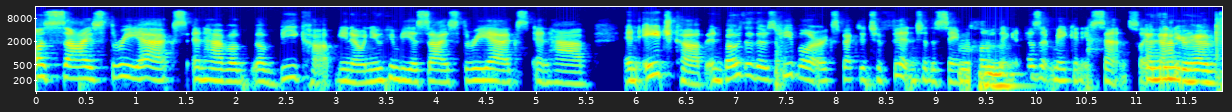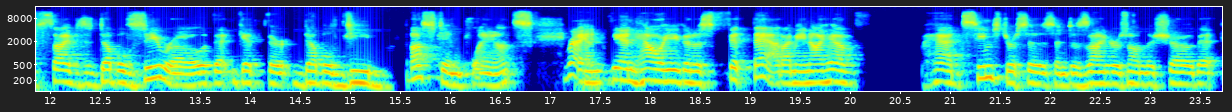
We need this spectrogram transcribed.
a size 3x and have a, a b cup you know and you can be a size 3x and have an h cup and both of those people are expected to fit into the same mm-hmm. clothing mm-hmm. it doesn't make any sense like and then you have size double zero that get their double d bust implants right and then how are you going to fit that i mean i have had seamstresses and designers on the show that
